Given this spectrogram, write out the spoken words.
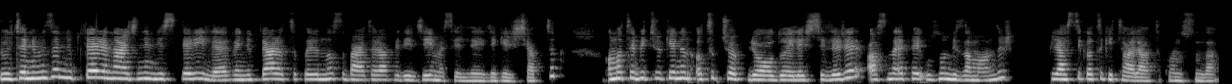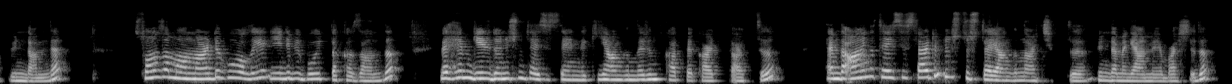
Bültenimize nükleer enerjinin riskleriyle ve nükleer atıkların nasıl bertaraf edileceği meseleleriyle giriş yaptık. Ama tabii Türkiye'nin atık çöplüğü olduğu eleştirileri aslında epey uzun bir zamandır plastik atık ithalatı konusunda gündemde. Son zamanlarda bu olayı yeni bir boyut da kazandı ve hem geri dönüşüm tesislerindeki yangınların kat ve kat arttığı hem de aynı tesislerde üst üste yangınlar çıktığı gündeme gelmeye başladı.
